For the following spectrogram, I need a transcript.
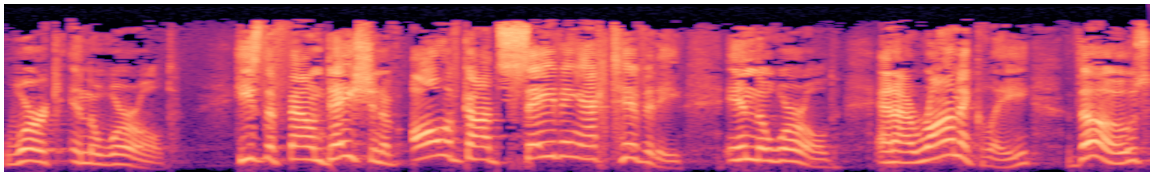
work in the world. He's the foundation of all of God's saving activity in the world. And ironically, those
